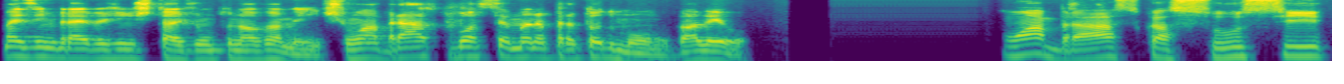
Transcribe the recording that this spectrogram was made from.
mas em breve a gente está junto novamente. Um abraço, boa semana para todo mundo. Valeu. Um abraço, Cassucci.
